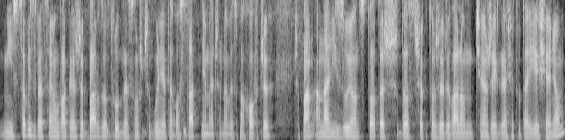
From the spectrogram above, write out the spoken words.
miejscowi zwracają uwagę, że bardzo trudne są szczególnie te ostatnie mecze na Wyspach Owczych. Czy pan analizując to też dostrzegł to, że rywalom ciężej gra się tutaj jesienią?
